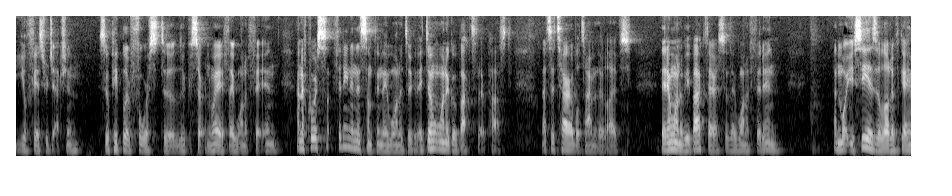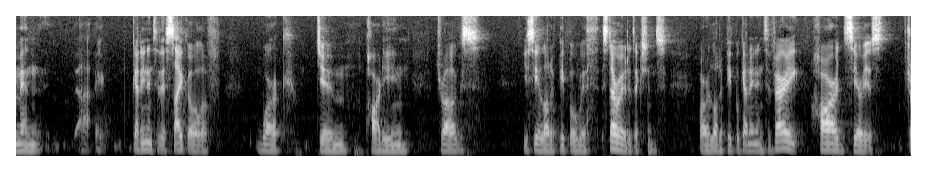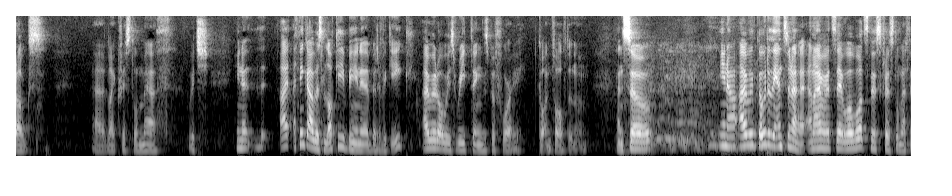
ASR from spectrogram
you'll face rejection. So people are forced to look a certain way if they want to fit in. And of course, fitting in is something they want to do. They don't want to go back to their past. That's a terrible time of their lives. They don't want to be back there, so they want to fit in. And what you see is a lot of gay men uh, getting into this cycle of work, gym, partying, drugs. You see a lot of people with steroid addictions or a lot of people getting into very hard, serious drugs uh, like crystal meth, which, you know, I, I think I was lucky being a bit of a geek. I would always read things before I got involved in them. And so, you know, I would go to the internet and I would say, well, what's this crystal meth?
